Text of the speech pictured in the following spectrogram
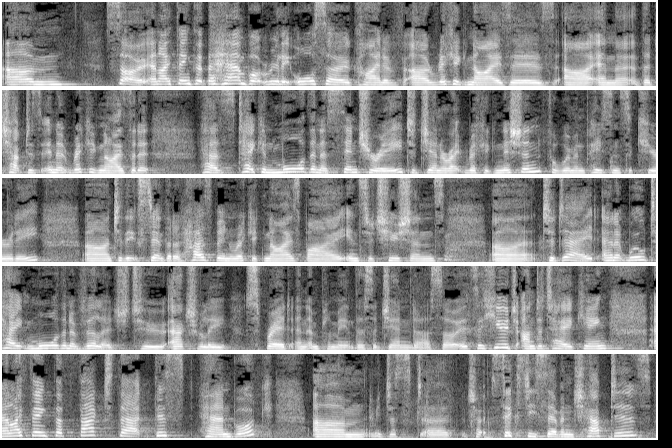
Um, so, and I think that the handbook really also kind of uh, recognises, uh, and the, the chapters in it recognise that it has taken more than a century to generate recognition for women, peace and security, uh, to the extent that it has been recognised by institutions uh, to date, and it will take more than a village to actually spread and implement this agenda. So it's a huge undertaking, and I think the fact that this handbook, um, let me just, uh, 67 chapters,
